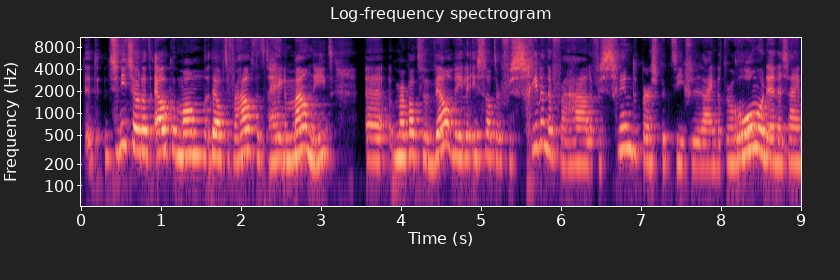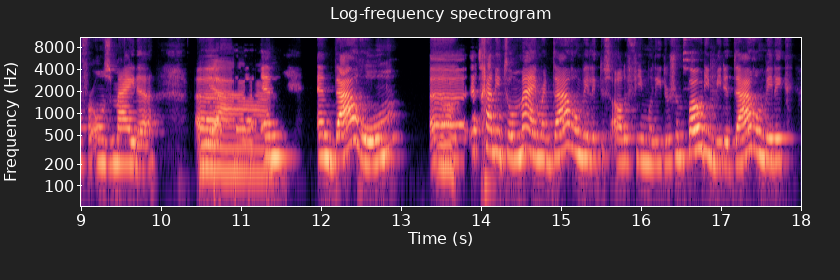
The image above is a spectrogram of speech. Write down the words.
Het is niet zo dat elke man hetzelfde verhaal heeft, dat helemaal niet. Uh, maar wat we wel willen is dat er verschillende verhalen, verschillende perspectieven zijn. Dat er rolmodellen zijn voor onze meiden. Uh, ja. en, en daarom uh, ja. Het gaat niet om mij, maar daarom wil ik dus alle female leaders een podium bieden. Daarom wil ik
